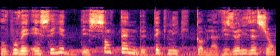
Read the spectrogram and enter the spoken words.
Vous pouvez essayer des centaines de techniques comme la visualisation,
